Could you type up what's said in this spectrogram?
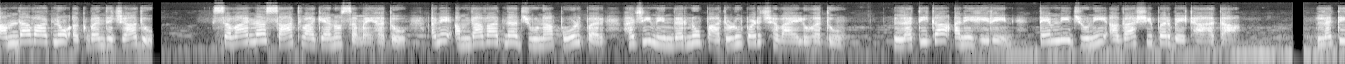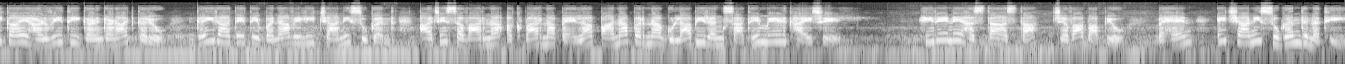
અમદાવાદનો અકબંધ જાદુ. સવારના સાત વાગ્યાનો સમય હતો અને અમદાવાદના જૂના પોળ પર હજી નીંદરનું પાતળું પડ છવાયેલું હતું. લતિકા અને હિરેન તેમની જૂની અગાશી પર બેઠા હતા. લતિકાએ હળવેથી ગણગણાટ કર્યો, ગઈ રાતે તે બનાવેલી ચાની સુગંધ આજે સવારના અખબારના પહેલા પાના પરના ગુલાબી રંગ સાથે મેળ ખાય છે. હિરેને હસતા હસતા જવાબ આપ્યો, બહેન, એ ચાની સુગંધ નથી.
